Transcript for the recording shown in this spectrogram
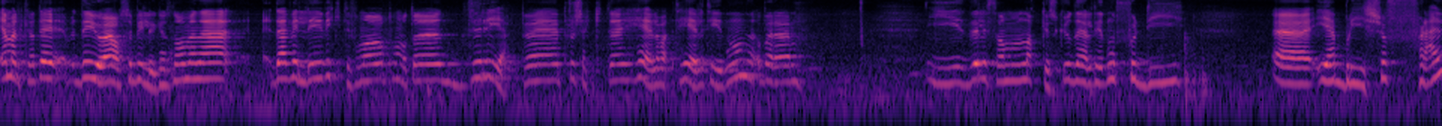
Jeg merker at det, det gjør jeg også i billedkunst nå, men jeg, det er veldig viktig for meg å på en måte drepe prosjektet hele, hele tiden. Og bare gi det liksom nakkeskudd hele tiden. Fordi eh, jeg blir så flau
